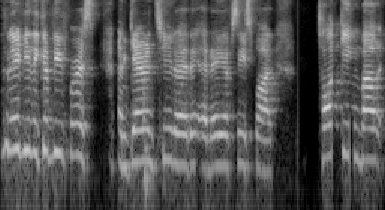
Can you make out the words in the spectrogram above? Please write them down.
Maybe they could be first and guaranteed an, an AFC spot. Talking about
